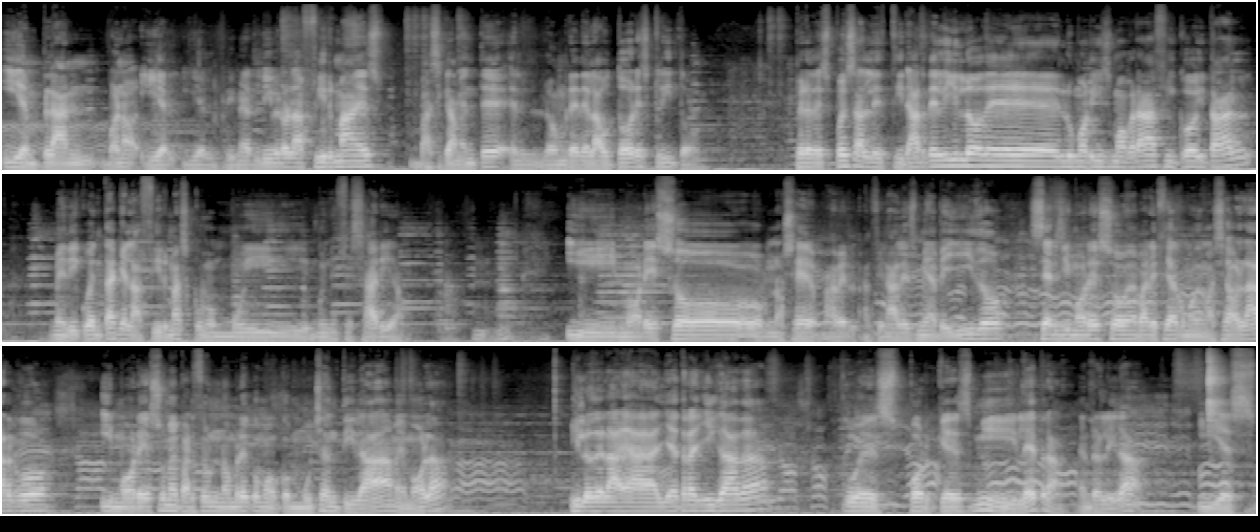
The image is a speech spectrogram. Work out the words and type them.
Y en plan, bueno, y el, y el primer libro, la firma es básicamente el nombre del autor escrito. Pero después al tirar del hilo del humorismo gráfico y tal, me di cuenta que la firma es como muy, muy necesaria. Y Moreso, no sé, a ver, al final es mi apellido. Sergi Moreso me parecía como demasiado largo. Y Moreso me parece un nombre como con mucha entidad, me mola. Y lo de la letra llegada, pues porque es mi letra, en realidad. Y es.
